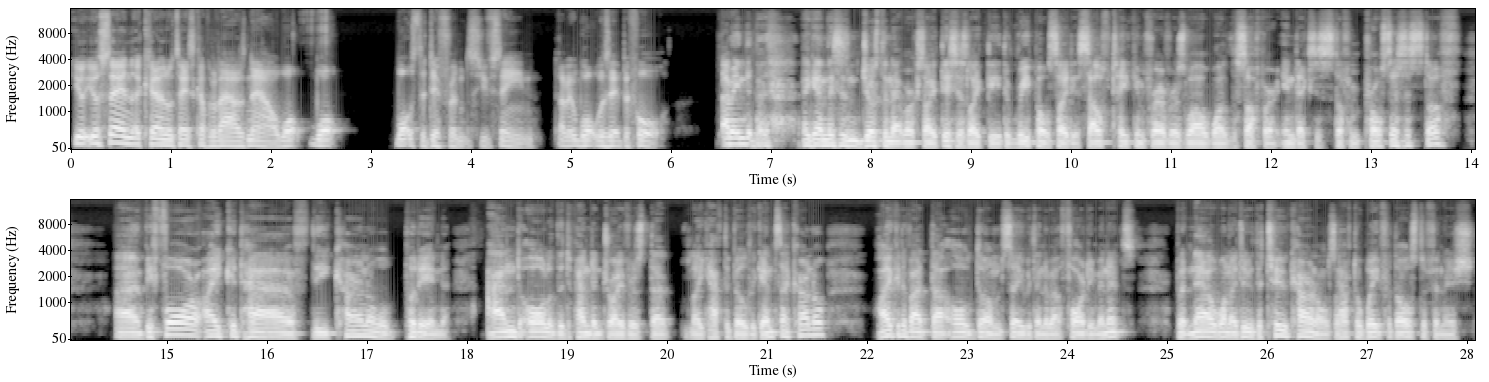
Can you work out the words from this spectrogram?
You're, saying that a kernel takes a couple of hours now. What, what, what's the difference you've seen? I mean, what was it before? I mean, again, this isn't just the network side. This is like the, the repo side itself taking forever as well, while the software indexes stuff and processes stuff. Uh, before I could have the kernel put in and all of the dependent drivers that like have to build against that kernel, I could have had that all done, say within about 40 minutes. But now when I do the two kernels, I have to wait for those to finish.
